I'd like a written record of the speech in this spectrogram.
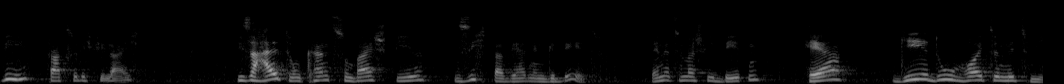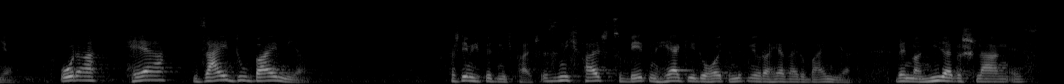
Wie, fragst du dich vielleicht? Diese Haltung kann zum Beispiel sichtbar werden im Gebet. Wenn wir zum Beispiel beten, Herr, gehe du heute mit mir. Oder Herr, sei du bei mir. Verstehe mich bitte nicht falsch. Es ist nicht falsch zu beten, Herr, geh du heute mit mir oder Herr, sei du bei mir. Wenn man niedergeschlagen ist,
